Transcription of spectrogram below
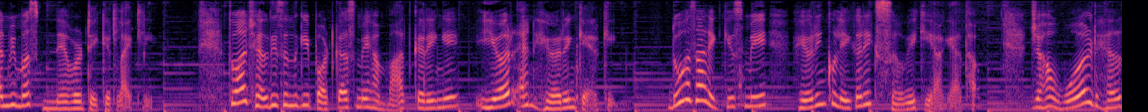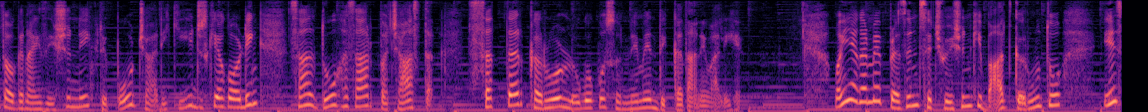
and we must never take it lightly तो आज हेल्दी ज़िंदगी पॉडकास्ट में हम बात करेंगे ईयर एंड हेयरिंग केयर की। 2021 में हियरिंग को लेकर एक सर्वे किया गया था, जहाँ वर्ल्ड हेल्थ ऑर्गेनाइजेशन ने एक रिपोर्ट जारी की, जिसके अकॉर्डिंग साल 2050 तक 70 करोड़ लोगों को सुनने में दिक्कत आने वाली है। वहीं अगर मैं प्रेजेंट सिचुएशन की बात करूँ तो इस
